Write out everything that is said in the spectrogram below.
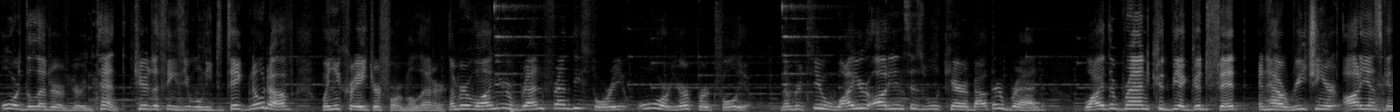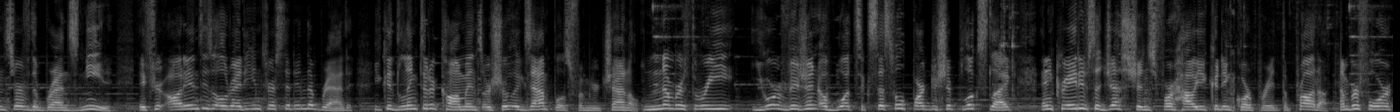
or the letter of your intent. Here are the things you will need to take note of when you create your formal letter. Number one, your brand-friendly story or your portfolio. Number two, why your audiences will care about their brand why the brand could be a good fit, and how reaching your audience can serve the brand's need. If your audience is already interested in the brand, you could link to the comments or show examples from your channel. Number 3. Your vision of what successful partnership looks like and creative suggestions for how you could incorporate the product. Number 4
